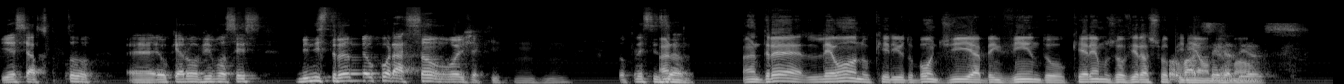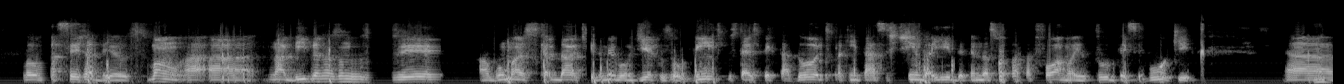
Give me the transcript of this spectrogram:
E esse assunto, eu quero ouvir vocês ministrando meu coração hoje aqui. Estou uhum. precisando. André Leono, querido, bom dia, bem-vindo. Queremos ouvir a sua opinião, meu irmão. Deus. Louvado seja Deus. Bom, a, a, na Bíblia nós vamos ver algumas. Quero dar aqui meu bom dia para os ouvintes, para os telespectadores, para quem está assistindo aí, dependendo da sua plataforma, YouTube, Facebook, ah,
